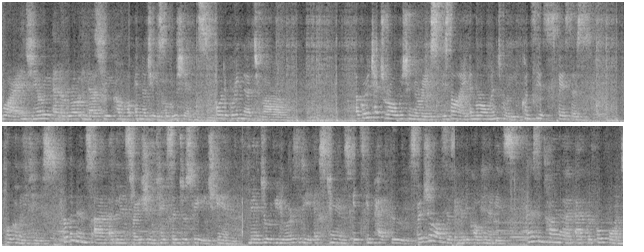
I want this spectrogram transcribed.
While engineering and agro industry combine energy solutions for the greener tomorrow. Agricultural visionaries design environmentally conscious spaces for communities. Governance and administration take center stage in. Major university extends its impact through specializes in medical cannabis, placing Thailand at the forefront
